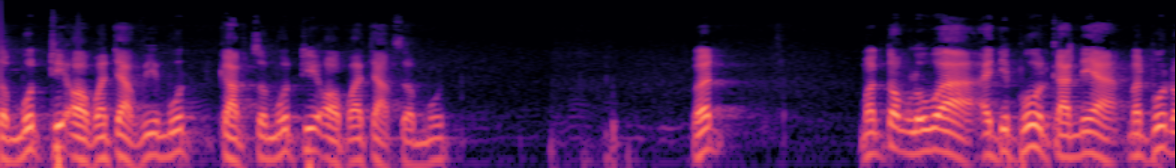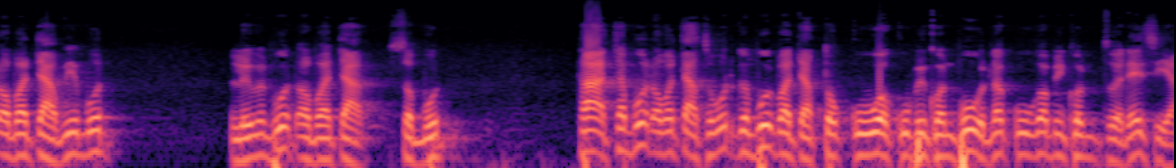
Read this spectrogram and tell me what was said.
สมมุติที่ออกมาจากวิมุตกับสมมุติที่ออกมาจากสมมุติเพราะมันต้องรู้ว่าไอ้ที่พูดกันเนี่ย มันพูดออกมาจากวิมุตหรือมันพูดออกมาจากสมมุติ ถ้าจะพูดออกมาจากสมมติคือพูดมาจากตัวกูกูเป็นคนพูด แล้วกูก็เป็นคนเสียได้เสีย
